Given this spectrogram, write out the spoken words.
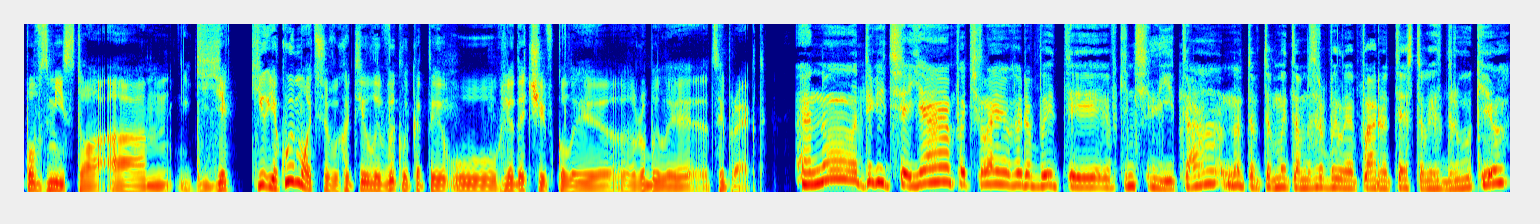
повз місто. Яку емоцію ви хотіли викликати у глядачів, коли робили цей проект? Е, ну, дивіться, я почала його робити в кінці літа. Ну, тобто, ми там зробили пару тестових друків,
